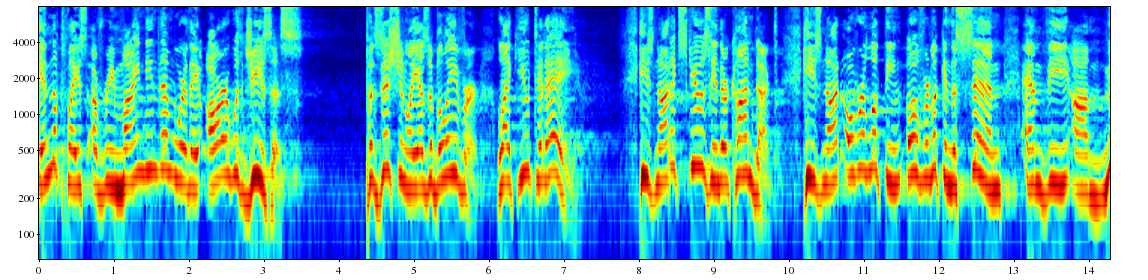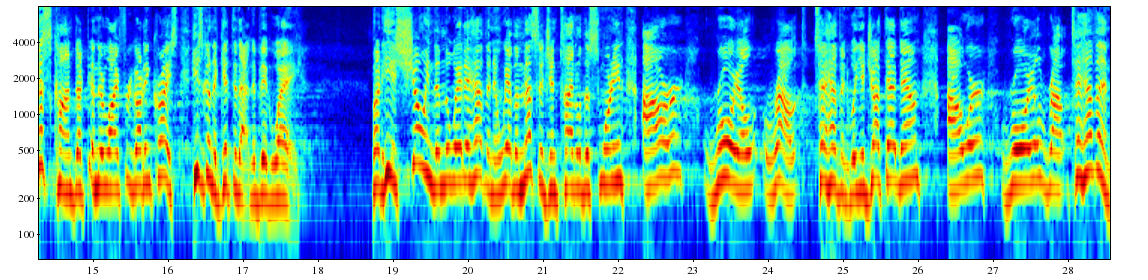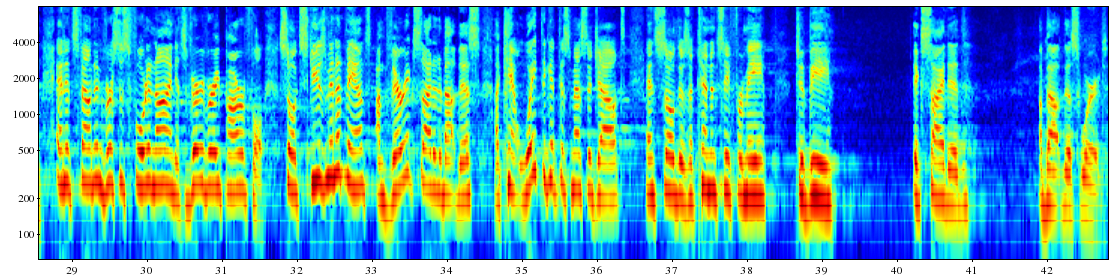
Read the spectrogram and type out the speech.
in the place of reminding them where they are with Jesus, positionally as a believer, like you today. He's not excusing their conduct. He's not overlooking, overlooking the sin and the um, misconduct in their life regarding Christ. He's going to get to that in a big way. But he is showing them the way to heaven. And we have a message entitled this morning, Our Royal Route to Heaven. Will you jot that down? Our Royal Route to Heaven. And it's found in verses four to nine. It's very, very powerful. So excuse me in advance. I'm very excited about this. I can't wait to get this message out. And so there's a tendency for me to be excited about this word.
